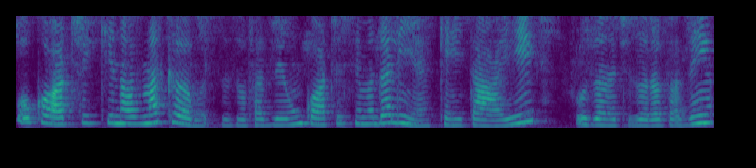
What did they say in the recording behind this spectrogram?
o corte que nós marcamos. Vocês vão fazer um corte em cima da linha. Quem tá aí usando a tesoura sozinho,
